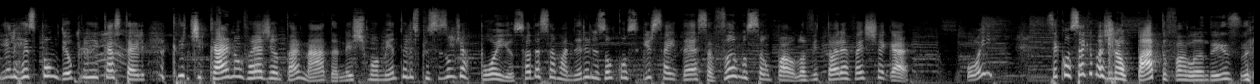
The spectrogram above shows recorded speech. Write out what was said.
E ele respondeu pro Henrique Castelli: criticar não vai adiantar nada. Neste momento eles precisam de apoio. Só dessa maneira eles vão conseguir sair dessa. Vamos, São Paulo, a vitória vai chegar. Oi? Você consegue imaginar o pato falando isso?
